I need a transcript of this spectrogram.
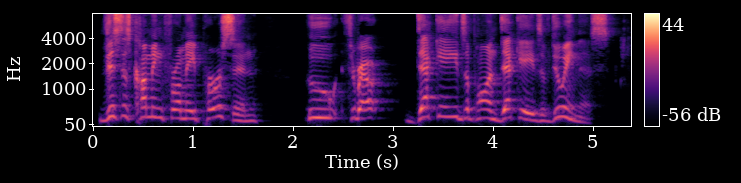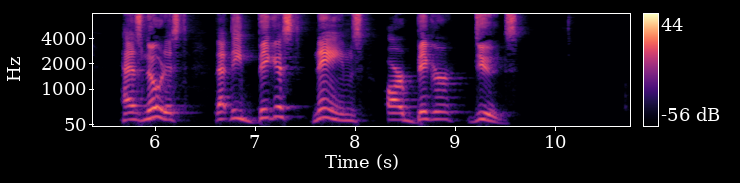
this is coming from a person who, throughout decades upon decades of doing this, has noticed that the biggest names are bigger dudes.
